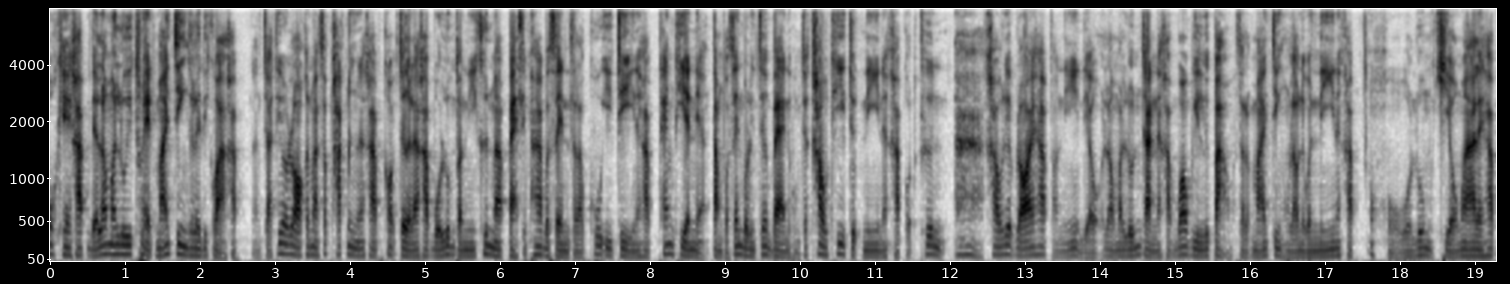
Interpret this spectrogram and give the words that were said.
โอเคครับ เดี๋ยวเรามาลุยเทรดไม้จริงกันเลยดีกว่าครับ หลังจากที่เรารอกันมาสักพักหนึ่งนะครับ ก็เจอแล้วครับโวลุ่มตอนนี้ขึ้นมา 85%สำหรับคู่ EG นะครับ แท่งเทียนเนี่ยต่ำกว่าเส้น Bollinger Band เนี่ยผมจะเข้าที่จุดนี้นะครับ กดขึ้นอ่าเข้าเรียบร้อยครับ ตอนนี้เดี๋ยวเรามาลุ้นกันนะครับ ว่าวินหรือเปล่าสำหรับไม้จริงของเราในวันนี้นะครับโอ้โหโวลุ่มเขียวมาเลยครับ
